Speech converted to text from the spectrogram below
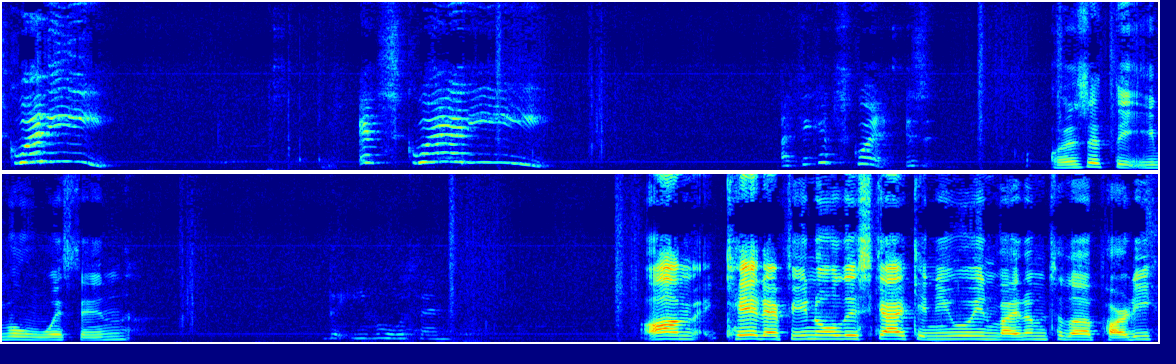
Squiddy! It's Squiddy! I think it's squid. Is it What is it? The evil within? the evil within? Um, kid, if you know this guy, can you invite him to the party?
